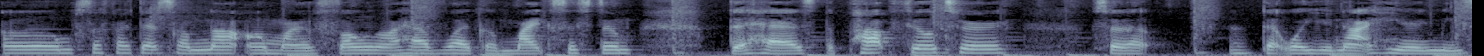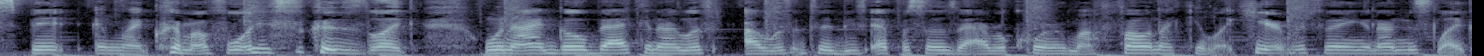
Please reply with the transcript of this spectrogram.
um, stuff like that. So I'm not on my phone. I have like a mic system that has the pop filter, so that that way you're not hearing me spit and like clear my voice. Because like when I go back and I listen, I listen to these episodes that I record on my phone, I can like hear everything, and I'm just like,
